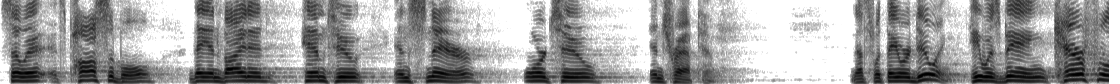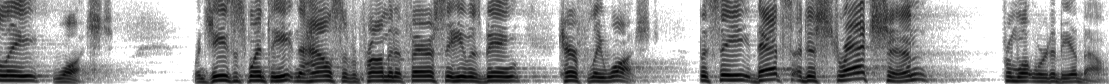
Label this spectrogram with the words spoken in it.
so it's possible they invited him to ensnare or to entrap him. That's what they were doing. He was being carefully watched. When Jesus went to eat in the house of a prominent Pharisee, he was being carefully watched. But see, that's a distraction from what we're to be about.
